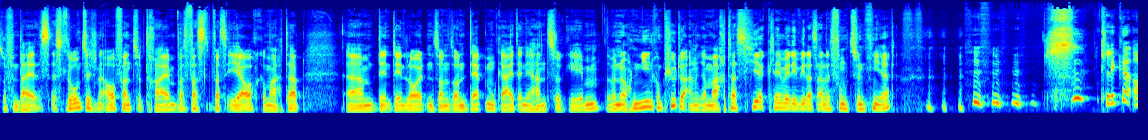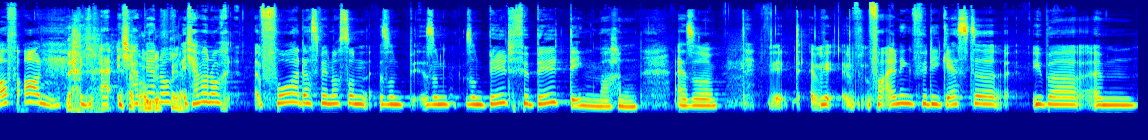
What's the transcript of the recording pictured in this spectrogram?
So von daher, es, es lohnt sich, einen Aufwand zu treiben, was, was, was ihr ja auch gemacht habt, ähm, den, den Leuten so, so einen Deppen-Guide in die Hand zu geben. Wenn du noch nie einen Computer angemacht hast, hier erklären wir dir, wie das alles funktioniert. Klicke auf On. Ich, äh, ich habe ja noch, ich habe ja noch vor, dass wir noch so ein, so ein, so ein, so ein Bild für Bild-Ding machen. Also vor allen Dingen für die Gäste über, ähm,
